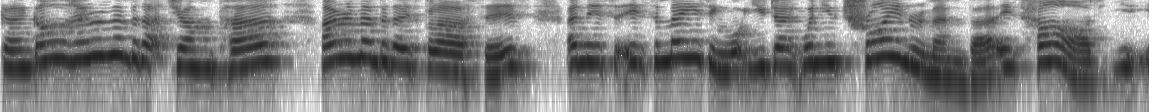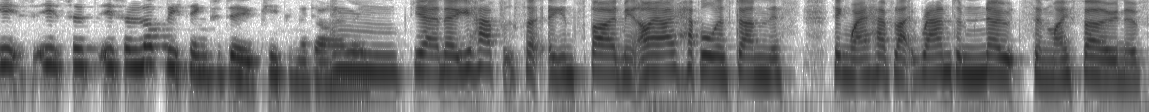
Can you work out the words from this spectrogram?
going, oh, I remember that jumper. I remember those glasses, and it's it's amazing what you don't when you try and remember. It's hard. It's it's a it's a lovely thing to do, keeping a diary. Mm, yeah, no, you have inspired me. I, I have always done this thing where I have like random notes in my phone of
